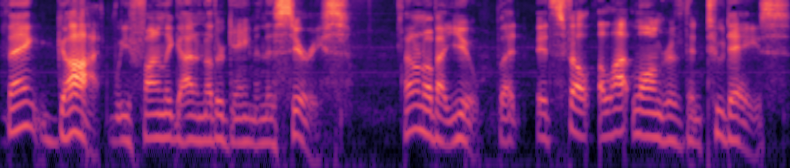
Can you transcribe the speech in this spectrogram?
thank God we finally got another game in this series. I don't know about you, but it's felt a lot longer than two days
